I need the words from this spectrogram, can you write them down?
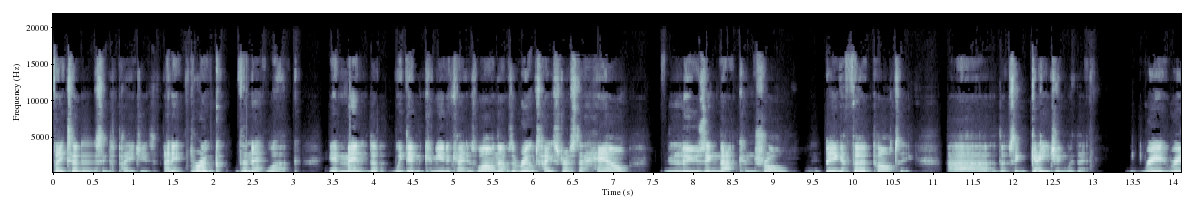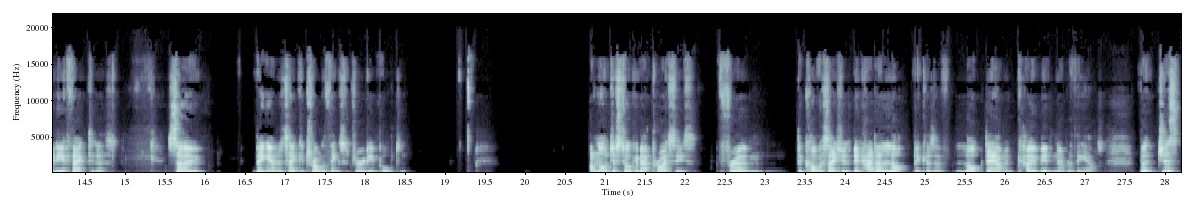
they turned us into pages and it broke the network. It meant that we didn't communicate as well. And that was a real taster as to how losing that control, being a third party uh, that's engaging with it, re- really affected us. So being able to take control of things is really important. I'm not just talking about prices from the conversation that's been had a lot because of lockdown and COVID and everything else but just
